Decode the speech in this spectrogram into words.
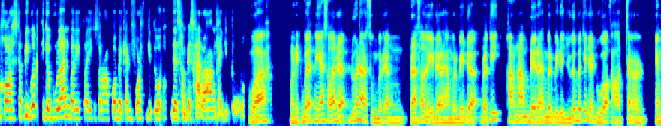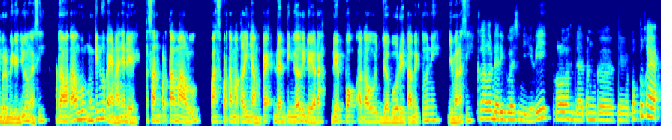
ngekos. Tapi gue tiga bulan balik lagi ke Soroko back and forth gitu, dan sampai sekarang kayak gitu. Wah, menarik banget nih ya, soalnya ada dua narasumber yang berasal dari daerah yang berbeda. Berarti karena daerah yang berbeda juga, berarti ada dua culture yang berbeda juga gak sih? Pertama-tama gue mungkin gue pengen nanya deh, kesan pertama lu pas pertama kali nyampe dan tinggal di daerah Depok atau Jabodetabek tuh nih gimana sih? Kalau dari gue sendiri, kalau pas datang ke Depok tuh kayak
